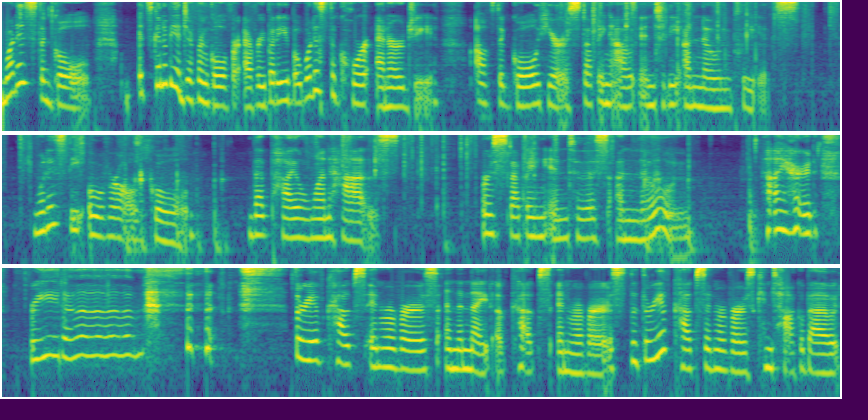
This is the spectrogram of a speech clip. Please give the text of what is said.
what is the goal? It's going to be a different goal for everybody, but what is the core energy of the goal here, stepping out into the unknown, please? What is the overall goal that pile one has for stepping into this unknown? I heard freedom. Three of Cups in reverse and the Knight of Cups in reverse. The Three of Cups in reverse can talk about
